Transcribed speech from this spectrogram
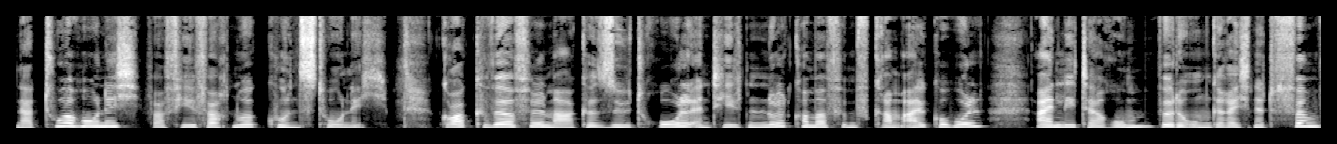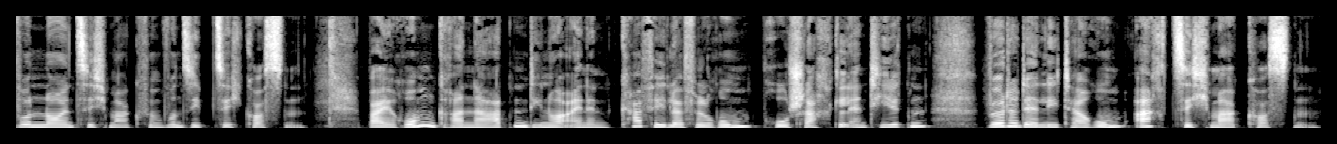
Naturhonig war vielfach nur Kunsthonig. Grogwürfel Marke Südrol enthielten 0,5 Gramm Alkohol. Ein Liter Rum würde umgerechnet 95,75 Mark kosten kosten. Bei Rumgranaten, die nur einen Kaffeelöffel Rum pro Schachtel enthielten, würde der Liter Rum 80 Mark kosten.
